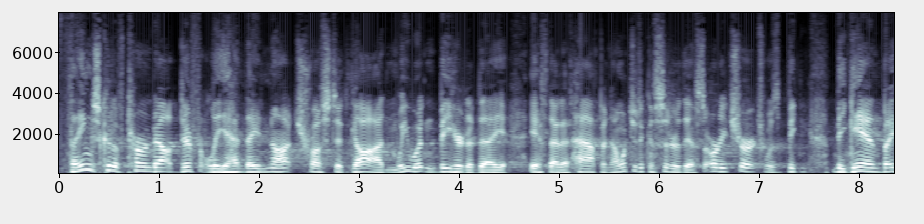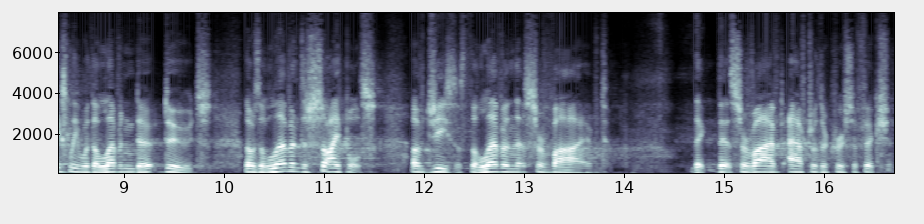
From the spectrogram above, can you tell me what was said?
things could have turned out differently had they not trusted God. And we wouldn't be here today if that had happened. I want you to consider this. The early church was be, began basically with 11 d- dudes. Those 11 disciples of Jesus, the 11 that survived, that, that survived after the crucifixion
